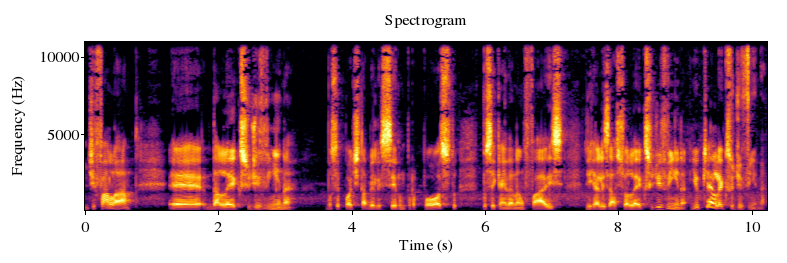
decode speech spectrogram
de falar é da Lexio Divina. Você pode estabelecer um propósito, você que ainda não faz, de realizar sua Lexio Divina. E o que é Lexio Divina?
